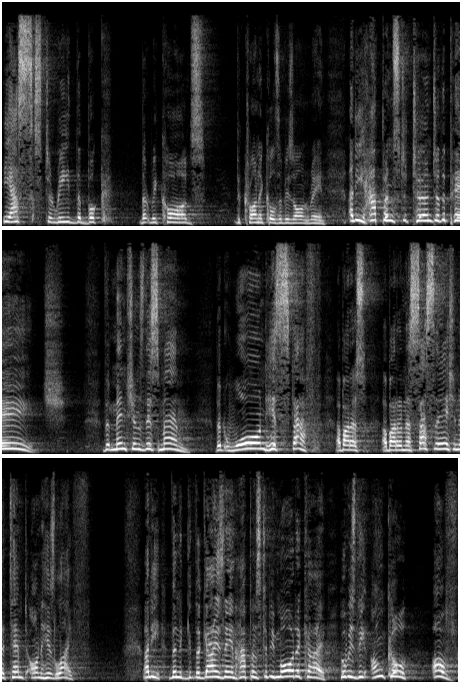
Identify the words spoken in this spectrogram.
he asks to read the book that records the chronicles of his own reign. And he happens to turn to the page that mentions this man that warned his staff about, a, about an assassination attempt on his life. And he, the, the guy's name happens to be Mordecai, who is the uncle of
